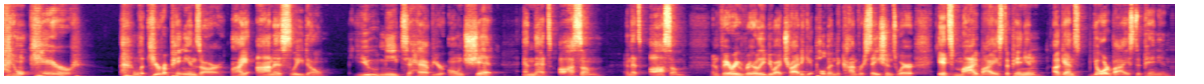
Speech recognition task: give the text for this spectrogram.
i don't care what your opinions are. I honestly don't. You need to have your own shit and that's awesome and that's awesome. And very rarely do I try to get pulled into conversations where it's my biased opinion against your biased opinion,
